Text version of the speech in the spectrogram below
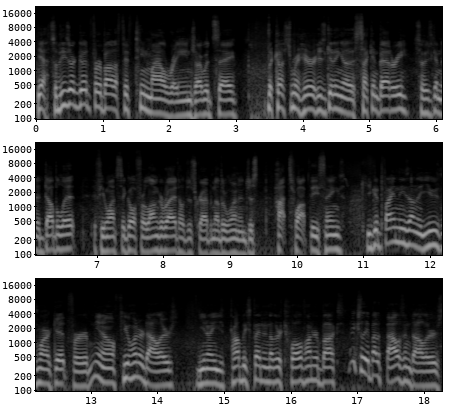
Yeah, so these are good for about a 15 mile range, I would say. The customer here, he's getting a second battery, so he's gonna double it if he wants to go for a longer ride, he'll just grab another one and just hot swap these things. You could find these on the used market for, you know, a few hundred dollars. You know, you probably spend another 1200 bucks, actually about a thousand dollars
